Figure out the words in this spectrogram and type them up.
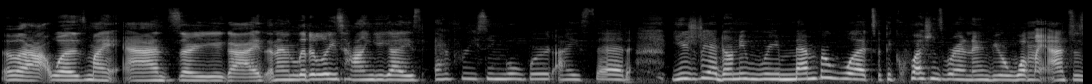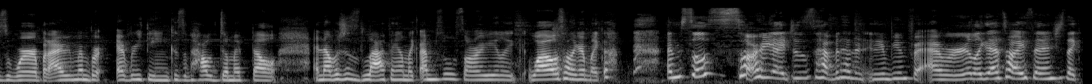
That was my answer, you guys. And I'm literally telling you guys every single word I said. Usually, I don't even remember what the questions were in an interview or what my answers were, but I remember everything because of how dumb I felt. And I was just laughing. I'm like, I'm so sorry. Like, while I was telling her, I'm like, I'm so sorry. I just haven't had an interview in forever. Like, that's how I said. It. And she's like,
